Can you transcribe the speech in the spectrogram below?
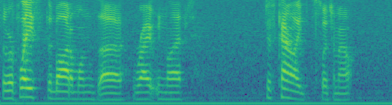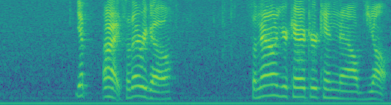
So replace the bottom ones uh, right and left. Just kind of like switch them out. Yep. Alright, so there we go. So now your character can now jump.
